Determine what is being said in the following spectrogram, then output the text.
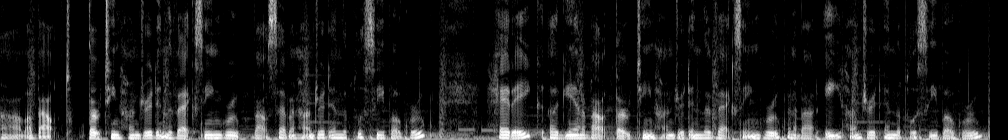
uh, about 1,300 in the vaccine group, about 700 in the placebo group. Headache, again, about 1,300 in the vaccine group and about 800 in the placebo group.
